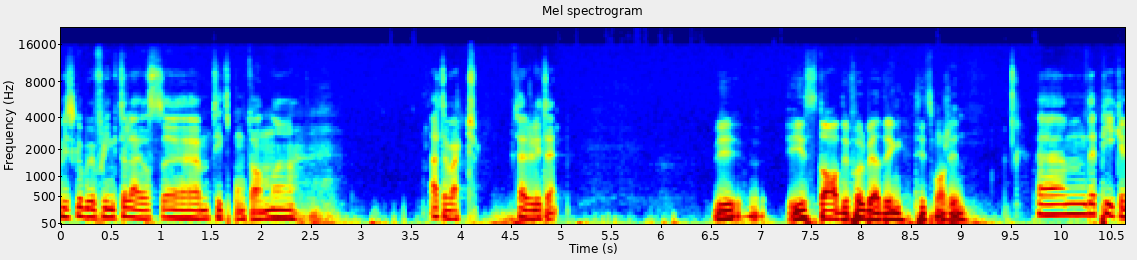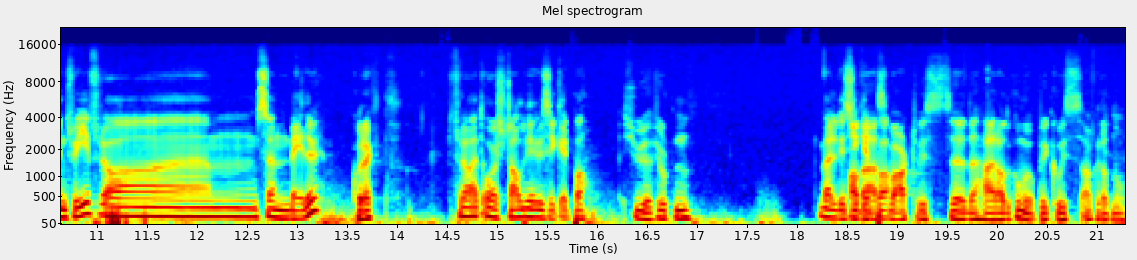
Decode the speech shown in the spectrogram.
Vi skal bli flinke til å lære oss eh, tidspunktene uh, etter hvert, kjære lytter. Vi I stadig forbedring, tidsmaskinen. Um, The Peak and Tree fra um, Sunbather. Korrekt? Fra et årstall vi er usikre på. 2014 Veldig hadde sikre jeg på. svart hvis eh, det her hadde kommet opp i quiz akkurat nå.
